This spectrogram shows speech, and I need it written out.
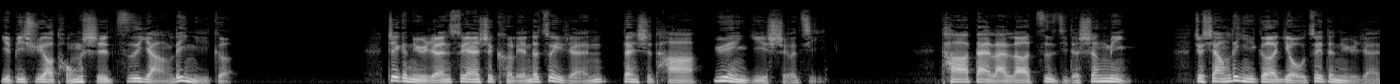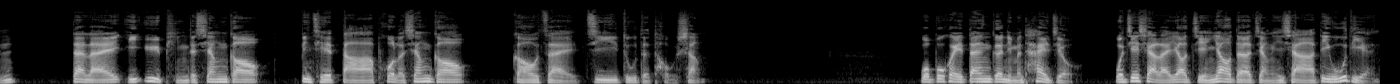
也必须要同时滋养另一个。这个女人虽然是可怜的罪人，但是她愿意舍己。她带来了自己的生命，就像另一个有罪的女人带来一玉瓶的香膏，并且打破了香膏，膏在基督的头上。我不会耽搁你们太久，我接下来要简要的讲一下第五点。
